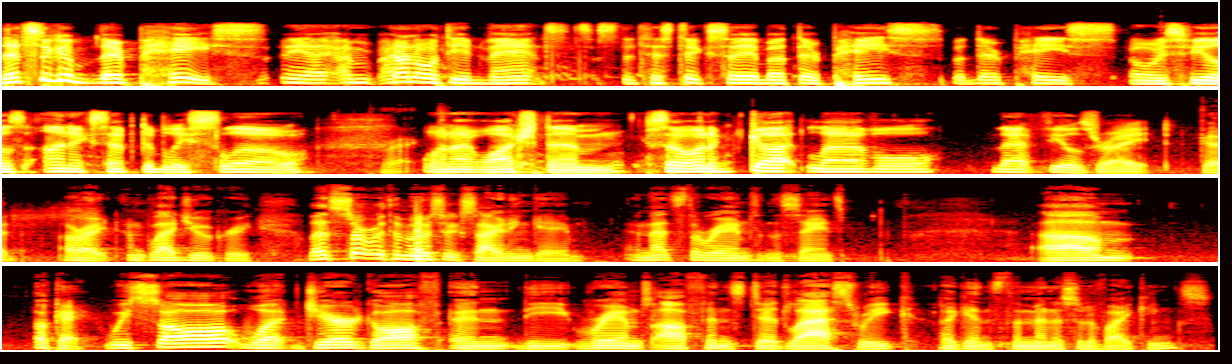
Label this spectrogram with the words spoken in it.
That's a good. Their pace. I, mean, I, I don't know what the advanced statistics say about their pace, but their pace always feels unacceptably slow Correct. when I watch them. So on a gut level, that feels right. Good. All right. I'm glad you agree. Let's start with the most exciting game, and that's the Rams and the Saints. Um, okay. We saw what Jared Goff and the Rams offense did last week against the Minnesota Vikings.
